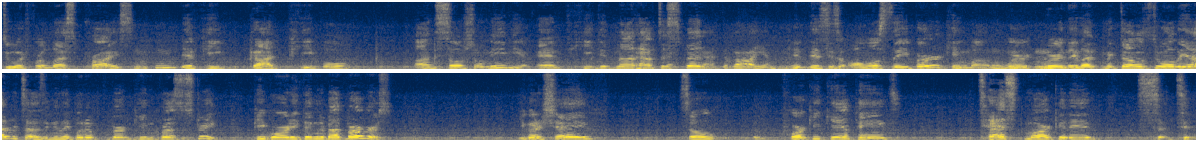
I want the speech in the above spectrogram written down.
do it for less price Mhm. if he got people on social media, and he did not have to spend Got the volume. This is almost the Burger King model, Mhm, where mhm. where they let McDonald's do all the advertising and they put up Burger King across the street. People are already thinking about burgers. You're going to shave, so quirky campaigns, test marketed to,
